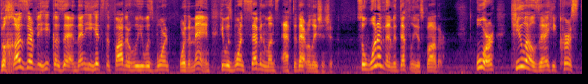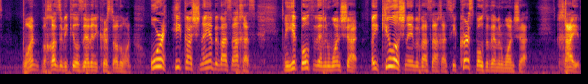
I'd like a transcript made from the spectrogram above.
And then he hits the father who he was born, or the man, he was born seven months after that relationship. So one of them is definitely his father. Or Kilel Zeh, he cursed one, v'kil then he cursed the other one. Or Hika Shneya bevas He hit both of them in one shot. He cursed both of them in one shot. Chayiv.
